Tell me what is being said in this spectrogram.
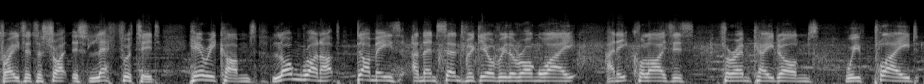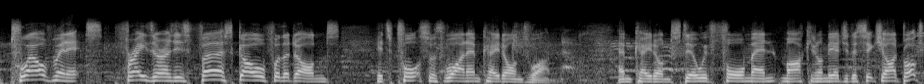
Fraser to strike this left footed. Here he comes. Long run up, dummies, and then sends MacGillivray the wrong way and equalises for MK Dons. We've played 12 minutes. Fraser has his first goal for the Dons. It's Portsmouth 1, MK Dons 1. MK Dons still with four men marking on the edge of the six yard box.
